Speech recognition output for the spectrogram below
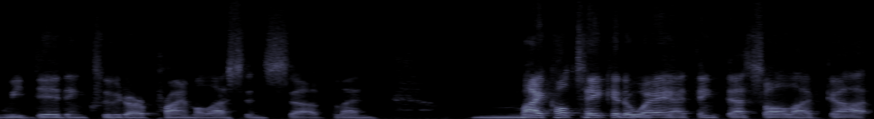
we did include our Primal Essence uh, blend. Michael, take it away. I think that's all I've got.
